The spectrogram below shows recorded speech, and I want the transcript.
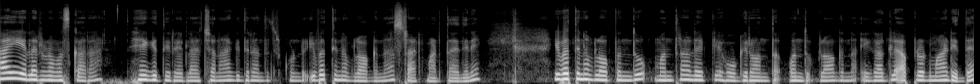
ಹಾಯ್ ಎಲ್ಲರೂ ನಮಸ್ಕಾರ. ಹೇಗಿದ್ದೀರಲ್ಲ ಚೆನ್ನಾಗಿದ್ದೀರಾ ಅಂತ ತಿಳ್ಕೊಂಡು ಇವತ್ತಿನ ವ್ಲಾಗನ್ನು ಸ್ಟಾರ್ಟ್ ಮಾಡ್ತಾ ಇದ್ದೀನಿ. ಇವತ್ತಿನ ವ್ಲಾಗ್ ಬಂದು ಮಂತ್ರಾಲಯಕ್ಕೆ ಹೋಗಿರೋ ಅಂಥ ಒಂದು ವ್ಲಾಗನ್ನು ಈಗಾಗಲೇ ಅಪ್ಲೋಡ್ ಮಾಡಿದ್ದೆ.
